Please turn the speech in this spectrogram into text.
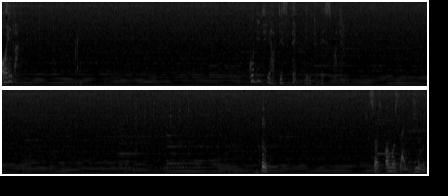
Or even couldn't he have just stepped into this matter? Hmm. So it's almost like deal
